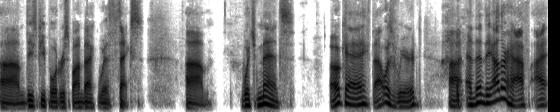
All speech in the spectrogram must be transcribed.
um, these people would respond back with thanks, um, which meant, okay, that was weird. Uh, and then the other half, I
